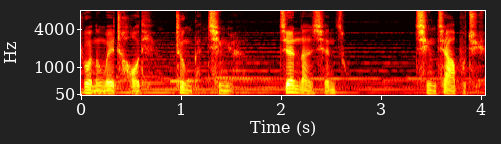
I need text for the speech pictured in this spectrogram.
若能为朝廷正本清源，艰难险阻，请家不惧。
